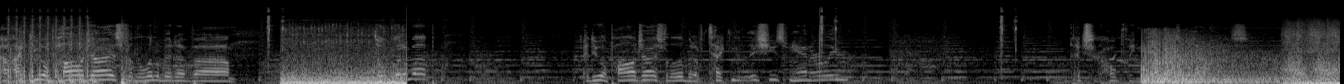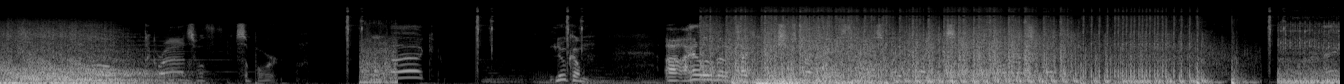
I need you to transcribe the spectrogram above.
uh, I do apologize for the little bit of, uh, don't put him up. I do apologize for the little bit of technical issues we had earlier. That should hopefully. Oh, the grads with support. Back! Nuke 'em. Uh, I had a little bit of technical issues trying to get this displayed correctly, hey.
